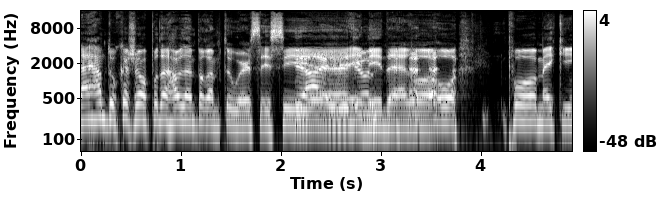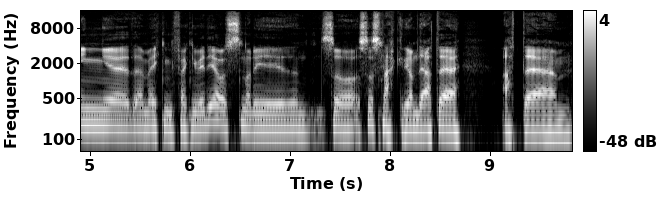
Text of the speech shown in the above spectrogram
Nei, han dukka ikke opp, og det har jo den berømte Where's Issy Ja, i eh, inni der. Og, og på Making, uh, making Fucking Videos de, så, så snakker de om det at, at um,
